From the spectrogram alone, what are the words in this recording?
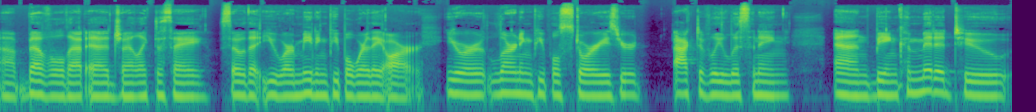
uh, bevel that edge, I like to say, so that you are meeting people where they are. You're learning people's stories, you're actively listening and being committed to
